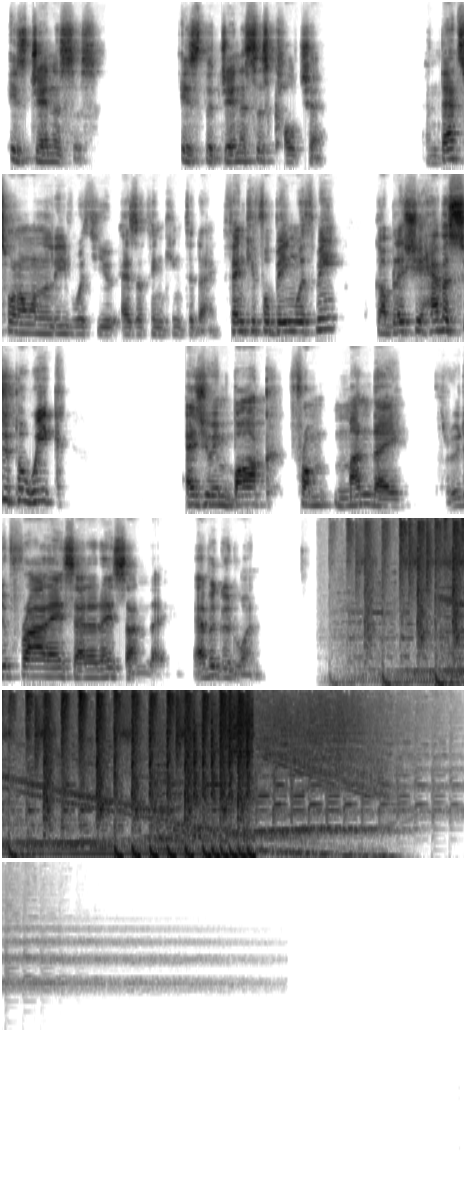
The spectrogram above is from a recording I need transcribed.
is Genesis, is the Genesis culture. And that's what I want to leave with you as a thinking today. Thank you for being with me. God bless you. Have a super week as you embark from Monday through to Friday, Saturday, Sunday. Have a good one.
